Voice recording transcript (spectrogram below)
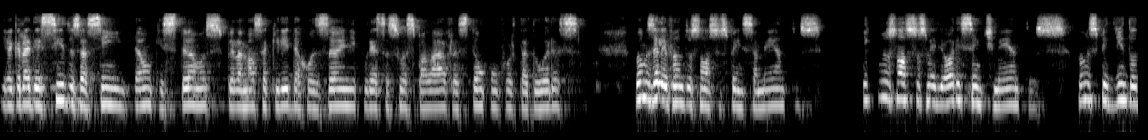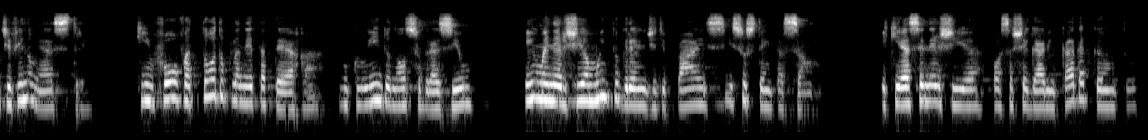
E agradecidos assim, então, que estamos pela nossa querida Rosane, por essas suas palavras tão confortadoras, vamos elevando os nossos pensamentos e com os nossos melhores sentimentos, vamos pedindo ao Divino Mestre que envolva todo o planeta Terra, incluindo o nosso Brasil, em uma energia muito grande de paz e sustentação, e que essa energia possa chegar em cada canto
